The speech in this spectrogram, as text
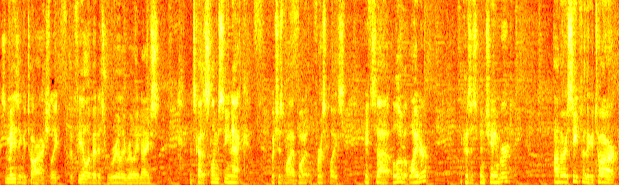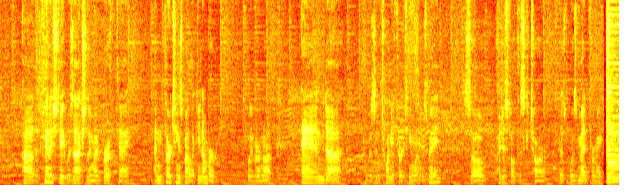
It's amazing guitar actually. The feel of it, it is really, really nice. It's got a slim C-neck, which is why I bought it in the first place. It's uh, a little bit lighter because it's been chambered. On the receipt for the guitar, uh, the finish date was actually my birthday, and 13 is my lucky number, believe it or not. And uh, it was in 2013 when it was made, so I just felt this guitar was meant for me.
